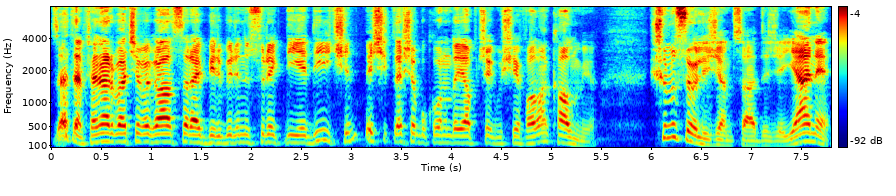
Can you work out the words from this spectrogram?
Zaten Fenerbahçe ve Galatasaray birbirini sürekli yediği için Beşiktaş'a bu konuda yapacak bir şey falan kalmıyor. Şunu söyleyeceğim sadece. Yani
